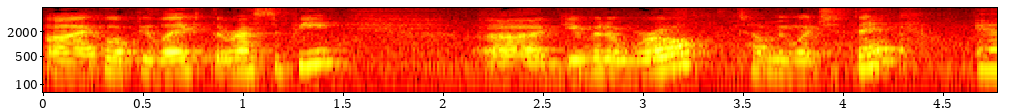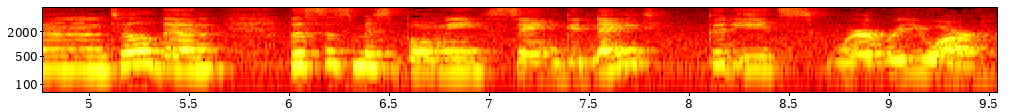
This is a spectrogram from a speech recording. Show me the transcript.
I hope you liked the recipe. Uh, give it a whirl. Tell me what you think. And until then, this is Miss Bomey saying good night, good eats, wherever you are.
